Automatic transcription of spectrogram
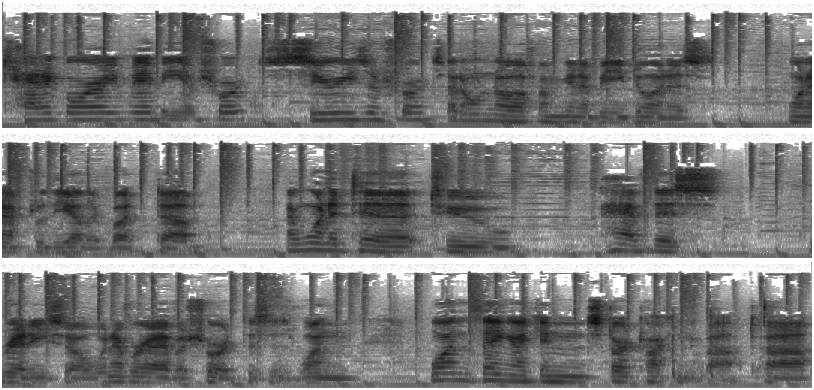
category, maybe, of shorts, series of shorts. I don't know if I'm going to be doing this one after the other, but um, I wanted to to have this ready so whenever I have a short, this is one one thing I can start talking about, uh,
